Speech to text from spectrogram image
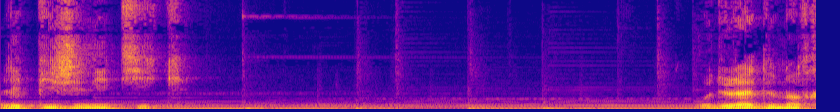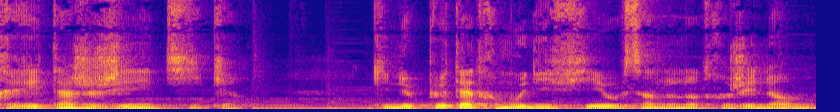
l'épigénétique. Au-delà de notre héritage génétique, qui ne peut être modifié au sein de notre génome,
